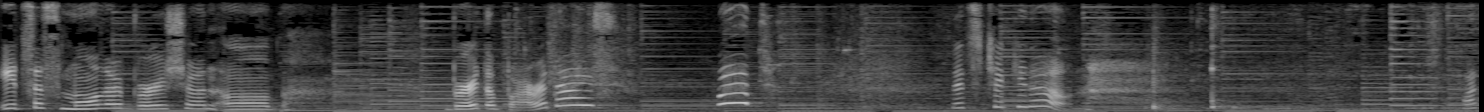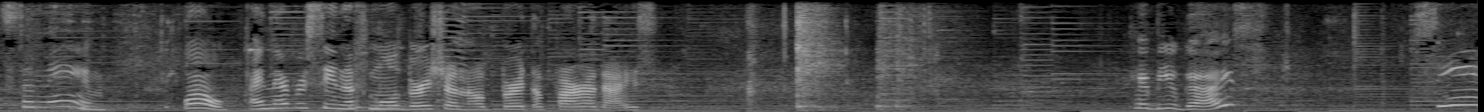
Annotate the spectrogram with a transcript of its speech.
It's a smaller version of bird of paradise? What? Let's check it out. What's the name? Wow I never seen a small version of bird of paradise. Have you guys? See?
